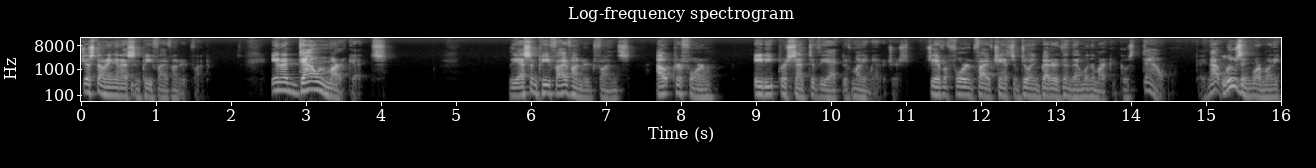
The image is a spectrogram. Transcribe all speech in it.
just owning an S&P 500 fund. In a down market, the S&P 500 funds outperform 80% of the active money managers. So you have a four and five chance of doing better than them when the market goes down. Okay? Not losing more money,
